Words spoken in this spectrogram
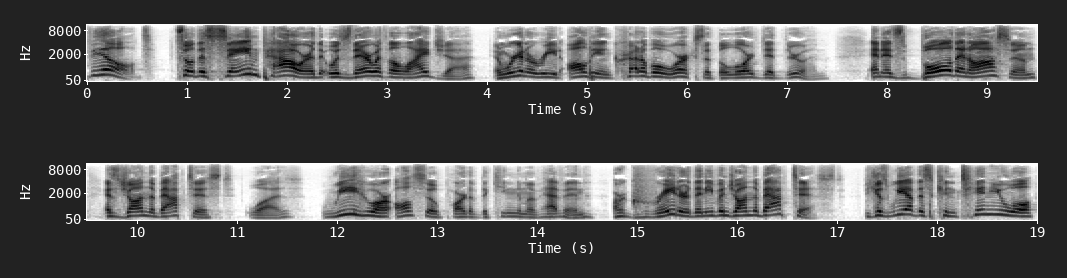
filled. So the same power that was there with Elijah, and we're going to read all the incredible works that the Lord did through him, and as bold and awesome as John the Baptist was, we who are also part of the kingdom of heaven are greater than even John the Baptist. Because we have this continual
